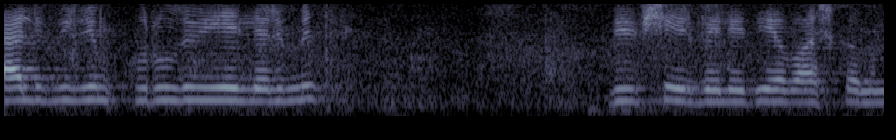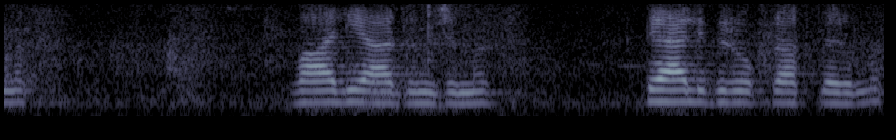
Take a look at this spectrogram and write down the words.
değerli bilim kurulu üyelerimiz, Büyükşehir Belediye Başkanımız, Vali Yardımcımız, değerli bürokratlarımız,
